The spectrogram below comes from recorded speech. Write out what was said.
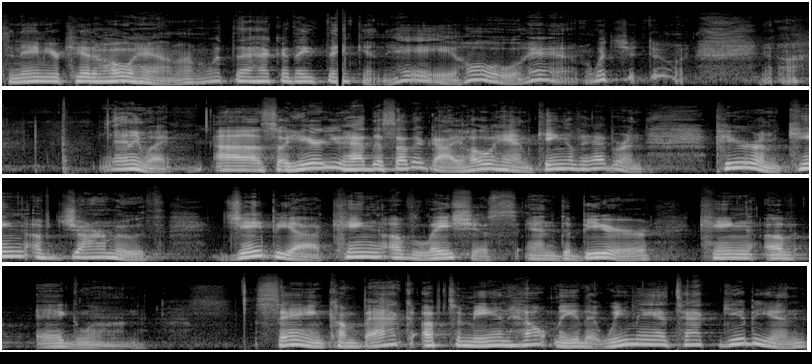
to name your kid Hoham, what the heck are they thinking? Hey, Hoham, what you doing? Yeah. Anyway, uh, so here you had this other guy, Hoham, king of Hebron, Piram, king of Jarmuth, Japhia, king of Lachish, and Debir, king of Eglon, saying, Come back up to me and help me, that we may attack Gibeon,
